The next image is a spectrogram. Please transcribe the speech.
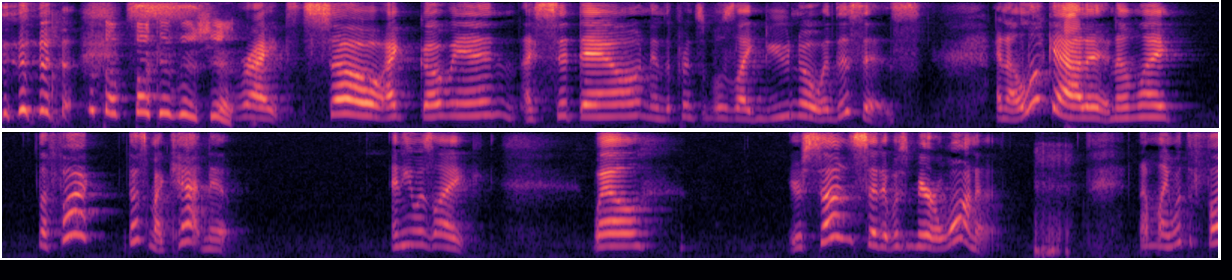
What the fuck is this shit? Right. So I go in, I sit down, and the principal's like, Do you know what this is? And I look at it and I'm like, The fuck? That's my catnip. And he was like, Well, your son said it was marijuana. I'm like, what the fuck?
